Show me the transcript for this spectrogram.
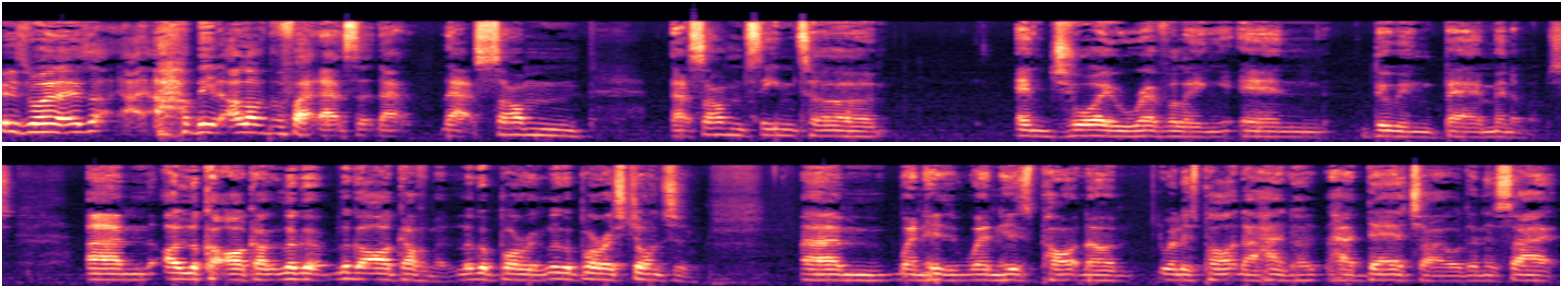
It's one. It's, I, I mean, I love the fact that that that some that some seem to enjoy reveling in doing bare minimums. Um, I look at our look at look at our government. Look at Boris. Look at Boris Johnson. Um, when his when his partner when his partner had had their child, and it's like,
